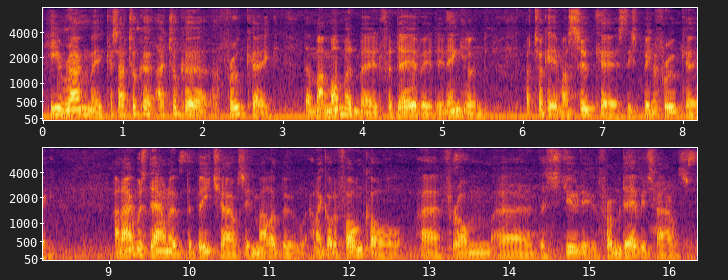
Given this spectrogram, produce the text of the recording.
He rang me because I took a I took a, a fruit cake that my mum had made for David in England. I took it in my suitcase, this big Yeah. fruit cake, and I was down at the beach house in Malibu, and I got a phone call uh, from uh, the studio from David's house,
